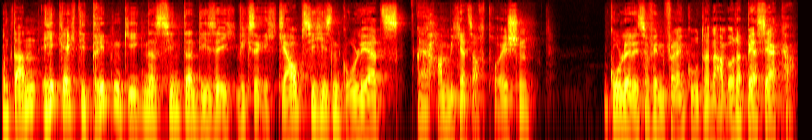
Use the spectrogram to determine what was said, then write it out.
und dann, eh gleich die dritten Gegner sind dann diese, ich, wie gesagt, ich glaube, sie hießen Goliaths, ja. kann mich jetzt auch täuschen. Goliath ist auf jeden Fall ein guter Name. Oder Berserker.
